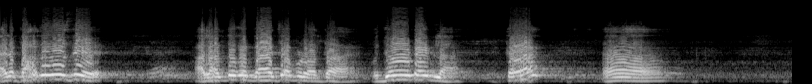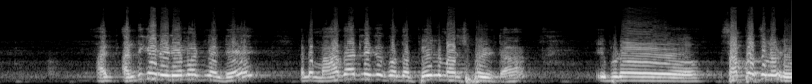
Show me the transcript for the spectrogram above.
ఆయన పాత చూస్తే వాళ్ళంతా ఒక బ్యాచ్ అప్పుడు అంతా. ఉద్యోగం టైంలో. కదా? ఆ. అందుకే నేను ఏమంటున్నానంటే అంటే మా దాంట్లో కొంత పేర్లు మర్చిపోయిట. ఇప్పుడు సంపత్తున్నాడు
